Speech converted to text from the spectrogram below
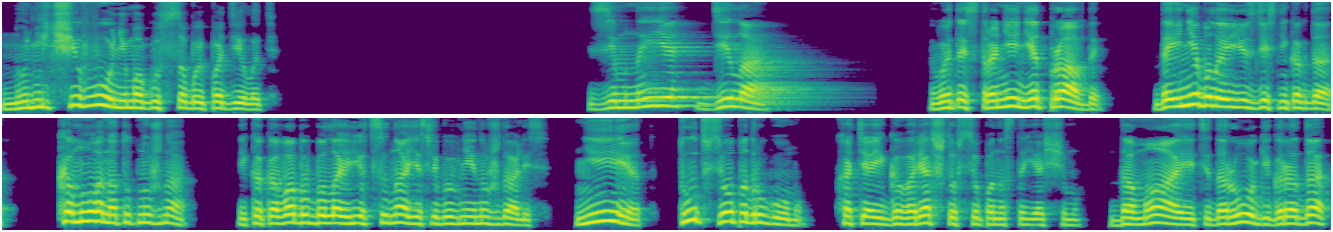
Но ничего не могу с собой поделать. Земные дела. В этой стране нет правды. Да и не было ее здесь никогда. Кому она тут нужна? И какова бы была ее цена, если бы в ней нуждались? Нет, тут все по-другому. Хотя и говорят, что все по-настоящему. Дома эти, дороги, города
